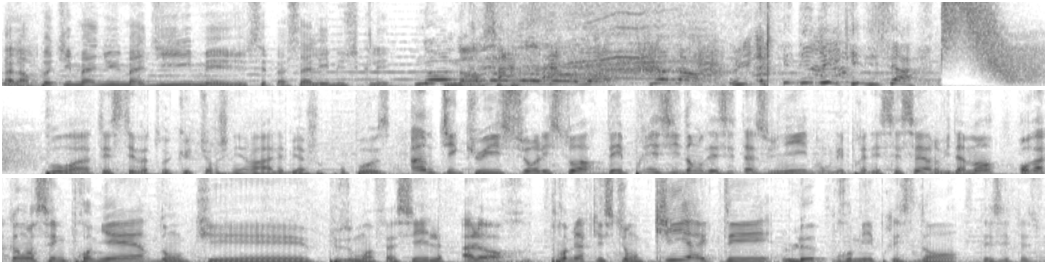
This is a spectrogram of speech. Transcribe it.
Alors petit Manu m'a dit, mais c'est pas ça les musclés. Non, Non, non, c'est- non, non, non, non, non. C'est Didier qui dit ça. Pour euh, tester votre culture générale, eh bien, je vous propose un petit quiz sur l'histoire des présidents des États-Unis, donc les prédécesseurs évidemment. On va commencer une première, donc qui est plus ou moins facile. Alors, première question qui a été le premier président des États-Unis?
